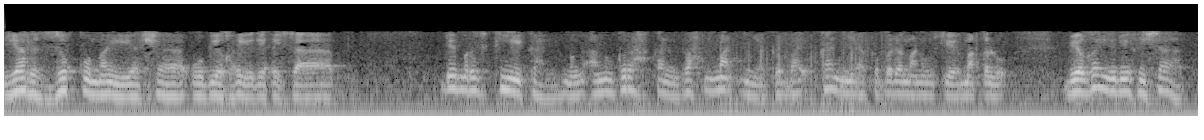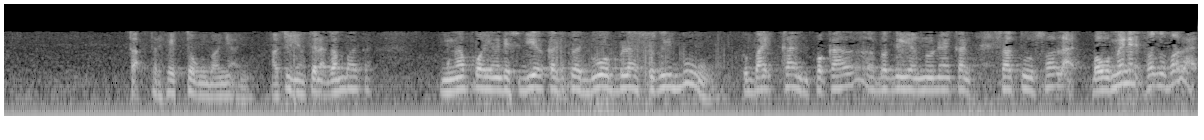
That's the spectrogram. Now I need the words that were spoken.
yarzuqu man yasha'u bighairi hisab dia merezekikan menganugerahkan rahmatnya kebaikannya kepada manusia makhluk. Bighairi hisab. Tak terhitung banyaknya. Itu ha, yang saya nak gambarkan. Mengapa yang dia sediakan ke 12 ribu kebaikan perkara bagi yang menunaikan satu solat. Berapa minit? Satu solat?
